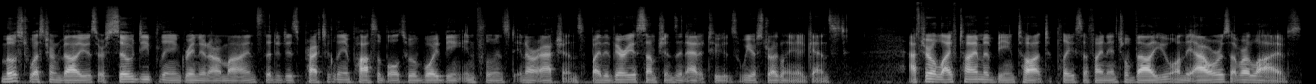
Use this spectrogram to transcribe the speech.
Most Western values are so deeply ingrained in our minds that it is practically impossible to avoid being influenced in our actions by the very assumptions and attitudes we are struggling against. After a lifetime of being taught to place a financial value on the hours of our lives,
